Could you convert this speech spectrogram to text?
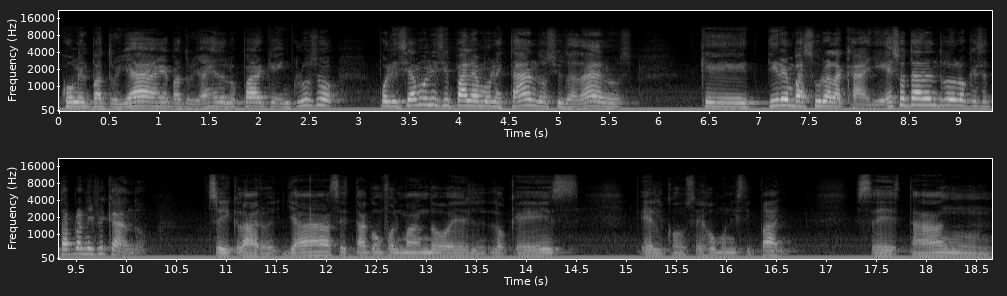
con el patrullaje, patrullaje de los parques, incluso policías municipales amonestando ciudadanos que tiren basura a la calle. ¿Eso está dentro de lo que se está planificando? Sí, claro, ya se está conformando lo que es el Consejo Municipal, se están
